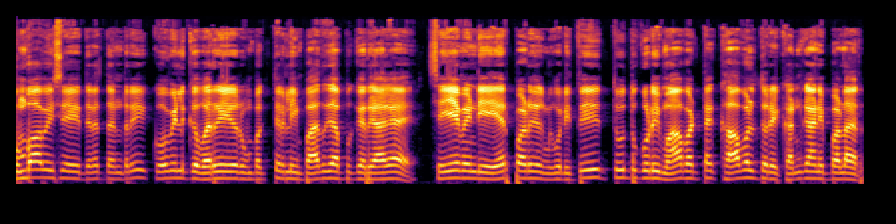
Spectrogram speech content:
கும்பாபிஷேக தினத்தன்று கோவிலுக்கு வருகை வரும் பக்தர்களின் பாதுகாப்புக்காக செய்ய வேண்டிய ஏற்பாடுகள் குறித்து தூத்துக்குடி மாவட்ட காவல்துறை கண்காணிப்பாளர்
